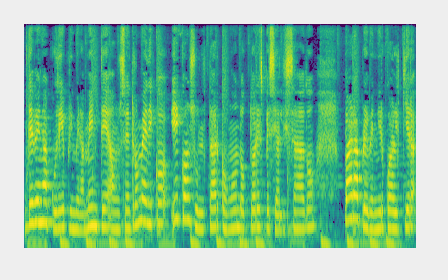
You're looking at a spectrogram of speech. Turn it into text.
deben acudir primeramente a un centro médico y consultar con un doctor especializado para prevenir cualquier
